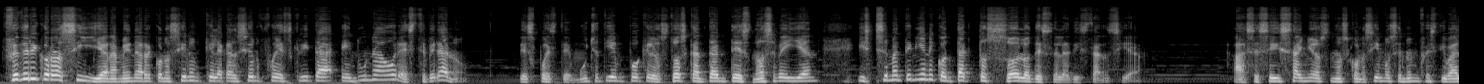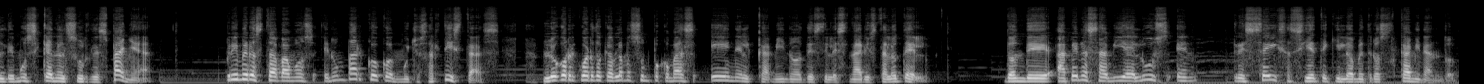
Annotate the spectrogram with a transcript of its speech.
Federico Rossi y Ana Mena reconocieron que la canción fue escrita en una hora este verano, después de mucho tiempo que los dos cantantes no se veían y se mantenían en contacto solo desde la distancia. Hace seis años nos conocimos en un festival de música en el sur de España. Primero estábamos en un barco con muchos artistas. Luego recuerdo que hablamos un poco más en el camino desde el escenario hasta el hotel, donde apenas había luz entre 6 a 7 kilómetros caminando.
